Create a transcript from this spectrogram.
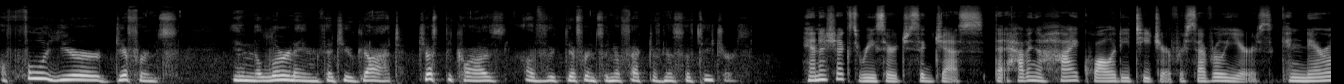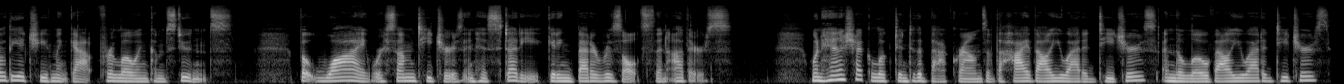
a full year difference in the learning that you got just because of the difference in effectiveness of teachers. Hanushek's research suggests that having a high quality teacher for several years can narrow the achievement gap for low income students. But why were some teachers in his study getting better results than others? When Hanushek looked into the backgrounds of the high value added teachers and the low value added teachers,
